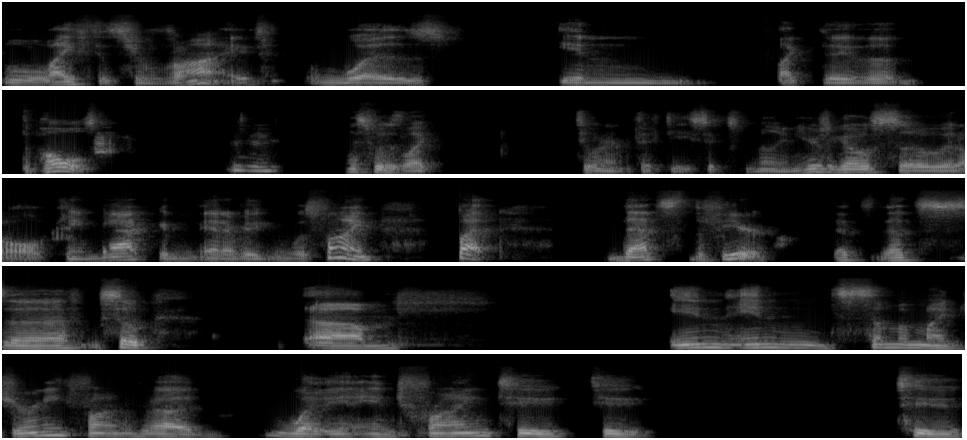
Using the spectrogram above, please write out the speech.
life that survived was in like the the, the poles Mhm. this was like 256 million years ago so it all came back and, and everything was fine but that's the fear that's that's uh, so um in in some of my journey uh, what in, in trying to to to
